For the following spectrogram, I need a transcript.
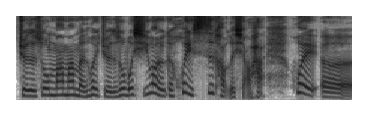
觉得说，妈妈们会觉得说，我希望有一个会思考的小孩，会呃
